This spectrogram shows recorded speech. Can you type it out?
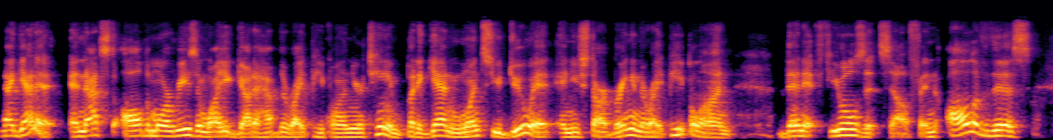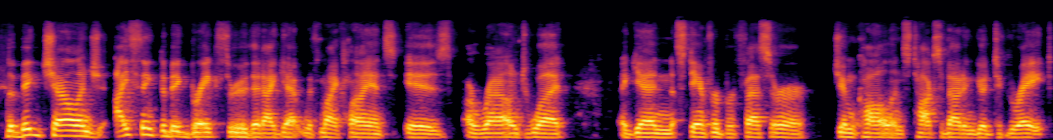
And I get it. And that's all the more reason why you got to have the right people on your team. But again, once you do it and you start bringing the right people on, then it fuels itself. And all of this, the big challenge, I think the big breakthrough that I get with my clients is around what again, Stanford professor Jim Collins talks about in Good to Great.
